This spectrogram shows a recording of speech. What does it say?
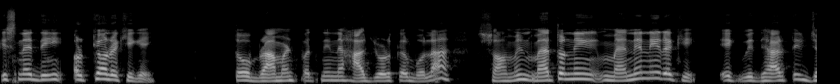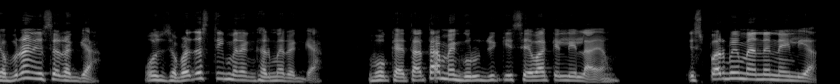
किसने दी और क्यों रखी गई?" तो ब्राह्मण पत्नी ने हाथ जोड़कर बोला, स्वामी मैं तो नहीं मैंने नहीं रखी, एक विद्यार्थी जबरन इसे रख गया। वो ज़बरदस्ती मेरे घर में रख गया। वो कहता था मैं गुरुजी की सेवा के लिए लाया हूँ। इस पर भी मैंने नहीं लिया,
